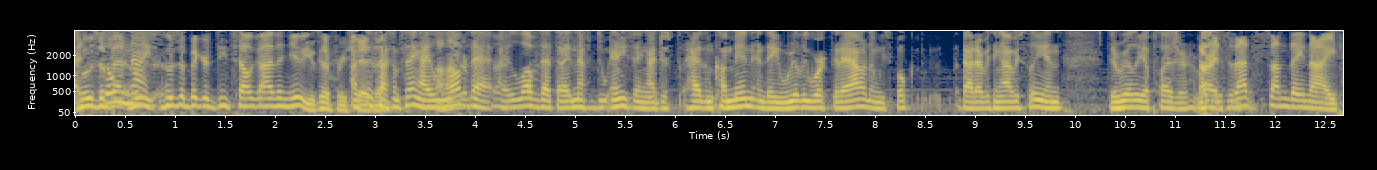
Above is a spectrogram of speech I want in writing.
Who's so be- nice. Who's, who's a bigger detail guy than you? You could appreciate I'm just that. I'm saying I love that. I love that that I didn't have to do anything. I just had them come in and they really worked it out and we spoke about everything obviously and they're really a pleasure. All right, so that's Sunday night.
